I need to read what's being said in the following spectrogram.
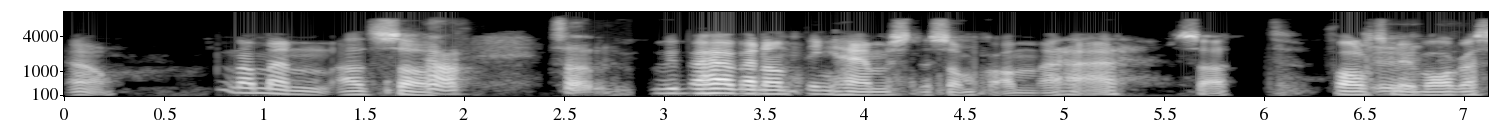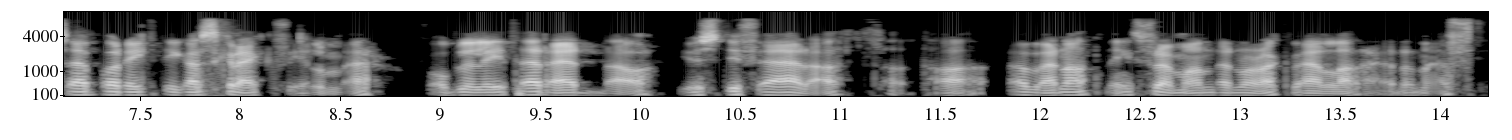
Ja. No, men alltså, Ja, så, vi behöver någonting hemskt nu som kommer här. Så att folk som Mm. vågar se på riktiga skräckfilmer och bli lite rädda och justifiera att, att ha övernattningsfrämmande några kvällar här efter.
